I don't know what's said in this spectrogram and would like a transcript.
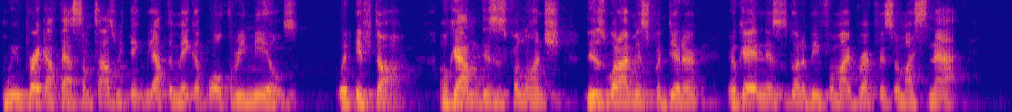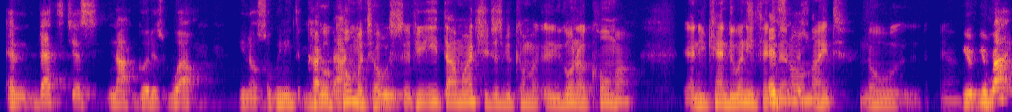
when we break our fast. Sometimes we think we have to make up all three meals with iftar. Okay I'm, this is for lunch. This is what i miss for dinner. Okay and this is going to be for my breakfast or my snack. And that's just not good as well you know? So we need to cut you go comatose if you eat that much you just become you go into a coma and you can't do anything it's, then all night. No, yeah. you're, you're right,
